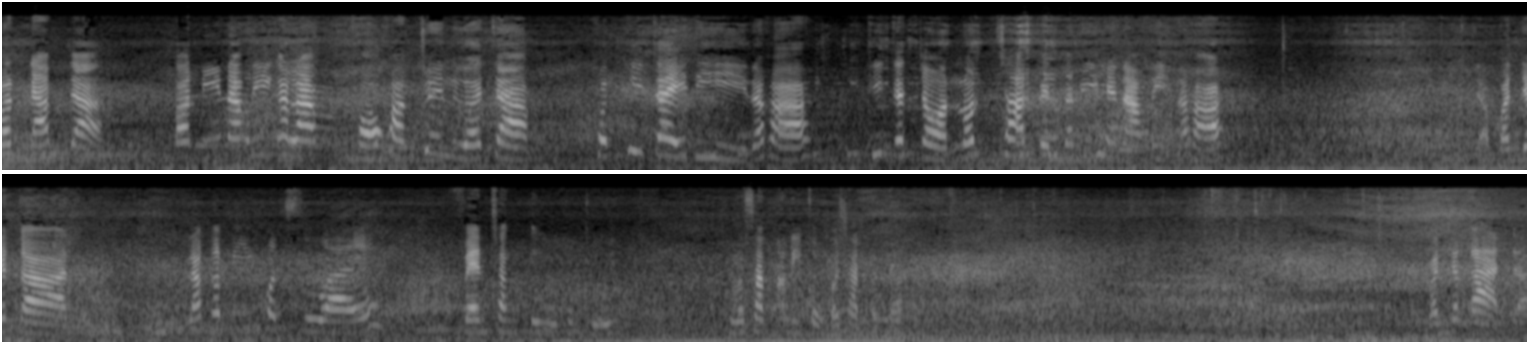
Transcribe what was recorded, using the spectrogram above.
รถดับจ้ะ ตอนนี้นางลีกำลังข อความช่วยเหลือจากคนที่ใจดีนะคะ ที่จะจอดรถชาร์จแบตเตอรี่ให้นางลีนะคะจากบรรยากาศ แล้วก็มีคนสวยแฟนช่างตูคนคุยโทรศัพท์นางลีกดประชันกันแล้วบรรยากาศจ้ะ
